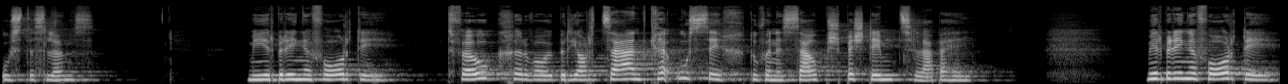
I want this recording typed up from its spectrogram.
aus den Slums. Wir bringen vor dir die Völker, die über Jahrzehnte keine Aussicht auf ein selbstbestimmtes Leben haben. Wir bringen vor dir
